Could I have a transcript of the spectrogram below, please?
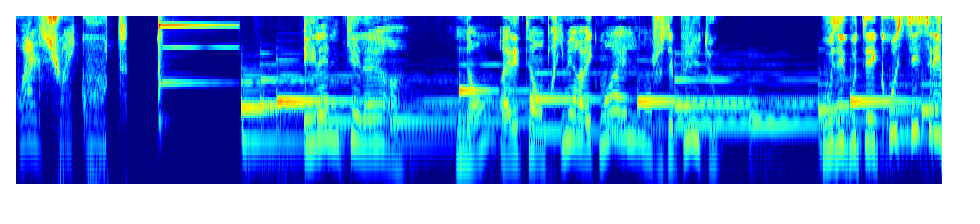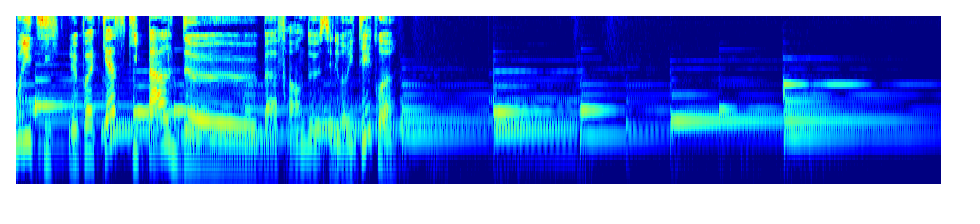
toile sur. Hélène Keller Non, elle était en primaire avec moi, elle je sais plus du tout. Vous écoutez Krusty Celebrity, le podcast qui parle de. Bah, enfin, de célébrité, quoi.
